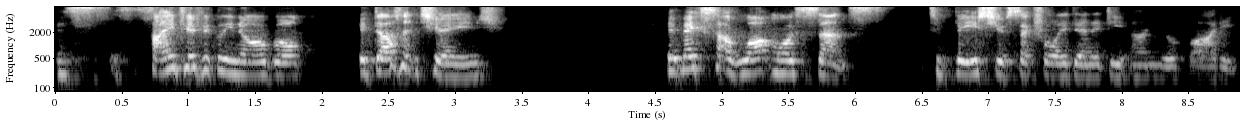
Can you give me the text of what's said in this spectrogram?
It's scientifically knowable. It doesn't change. It makes a lot more sense to base your sexual identity on your body.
